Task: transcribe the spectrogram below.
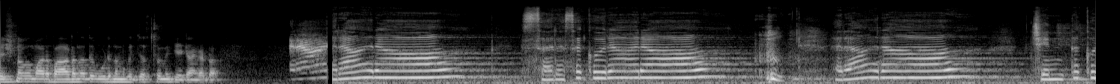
വിഷ്ണുകുമാർ പാടുന്നത് കൂടി നമുക്ക് ജസ്റ്റ് ഒന്ന് കേൾക്കാം കേട്ടോ. రారా సరసకు రారా రారా చింతకు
